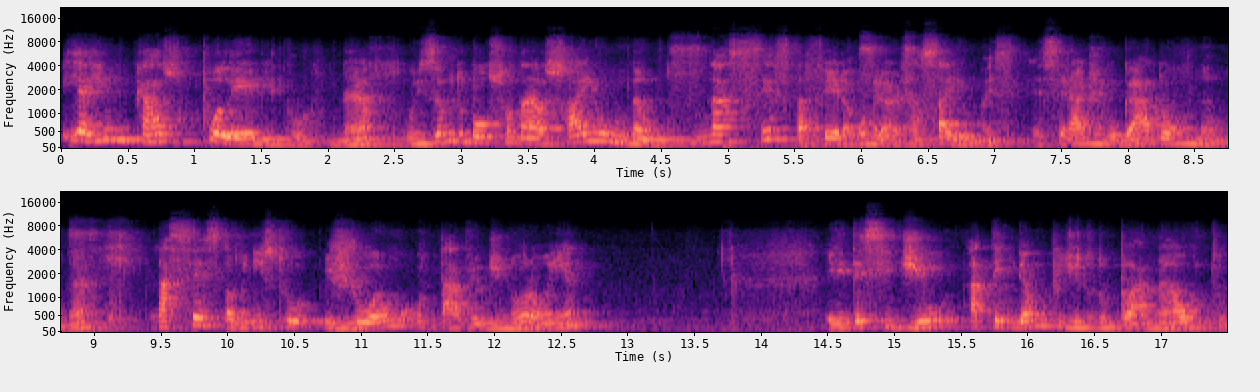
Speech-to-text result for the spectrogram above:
E aí um caso polêmico, né? O exame do Bolsonaro sai ou não? Na sexta-feira, ou melhor, já saiu, mas será divulgado ou não, né? Na sexta, o ministro João Otávio de Noronha, ele decidiu atender a um pedido do Planalto,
